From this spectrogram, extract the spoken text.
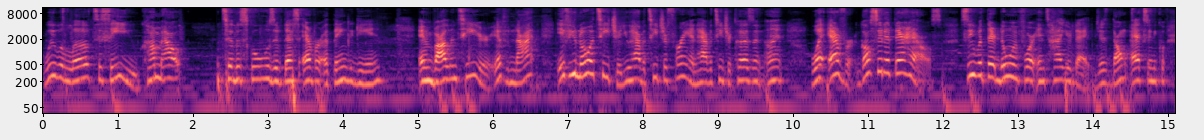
We would love to see you. Come out to the schools if that's ever a thing again and volunteer. If not, if you know a teacher, you have a teacher friend, have a teacher cousin, aunt, whatever, go sit at their house. See what they're doing for an entire day. Just don't ask any questions.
